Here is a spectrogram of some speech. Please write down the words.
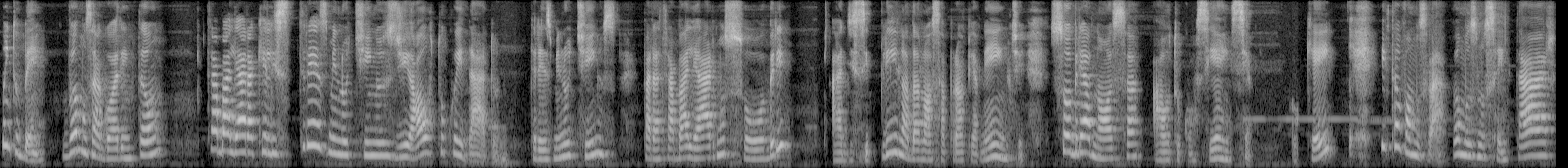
Muito bem, Vamos agora então trabalhar aqueles três minutinhos de autocuidado. Três minutinhos para trabalharmos sobre a disciplina da nossa própria mente, sobre a nossa autoconsciência, ok? Então vamos lá, vamos nos sentar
